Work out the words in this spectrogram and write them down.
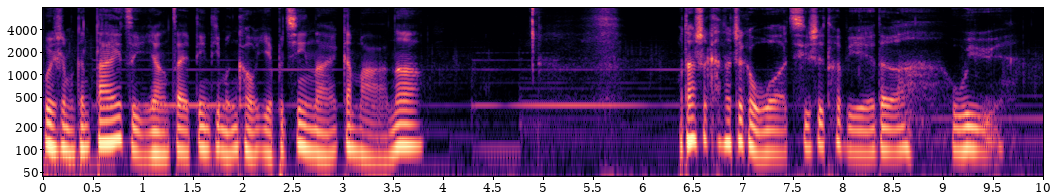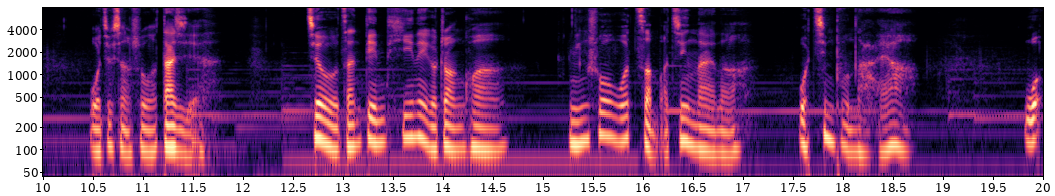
为什么跟呆子一样在电梯门口也不进来，干嘛呢？”我当时看到这个，我其实特别的无语，我就想说：“大姐，就咱电梯那个状况，您说我怎么进来呢？我进不来啊！我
